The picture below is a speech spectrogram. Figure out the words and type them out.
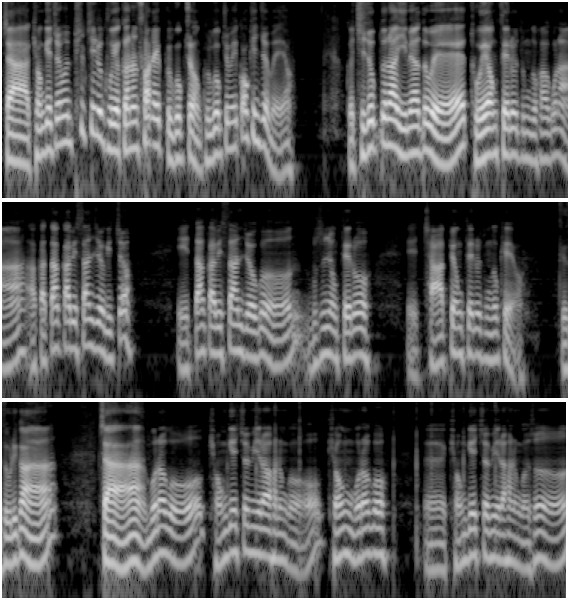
자 경계점은 필지를 구획하는 선의 굴곡점, 굴곡점이 꺾인 점이에요. 그 지적도나 임야도에 도해 형태로 등록하거나 아까 땅값이 싼 지역 있죠? 이 땅값이 싼 지역은 무슨 형태로 좌표 형태로 등록해요. 그래서 우리가 자 뭐라고 경계점이라 하는 거, 경 뭐라고 에, 경계점이라 하는 것은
